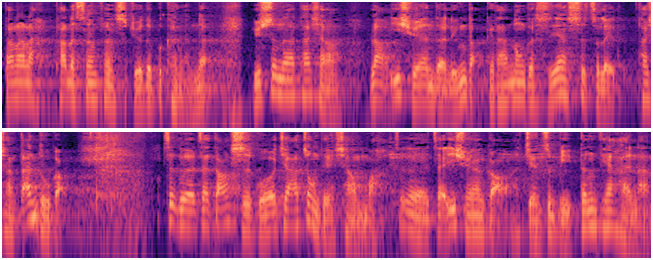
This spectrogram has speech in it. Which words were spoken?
当然了，他的身份是绝对不可能的。于是呢，他想让医学院的领导给他弄个实验室之类的，他想单独搞。这个在当时国家重点项目啊，这个在医学院搞简直比登天还难。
